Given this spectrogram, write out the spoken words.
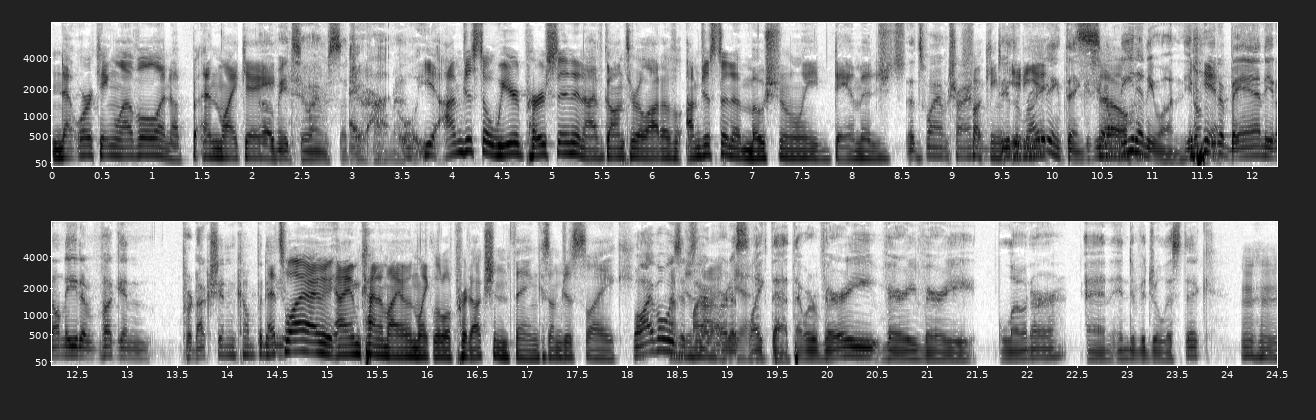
networking level and a and like a Oh, me too. I'm such a hermit. well, yeah, I'm just a weird person and I've gone through a lot of I'm just an emotionally damaged That's why I'm trying fucking to do the idiot. writing thing because you don't need anyone. You don't need a band. You don't need a fucking production company. That's why I, I am kind of my own like little production thing because I'm just like Well, I've always I'm admired not- artists yeah. like that that were very, very, very loner and individualistic. Mm-hmm.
